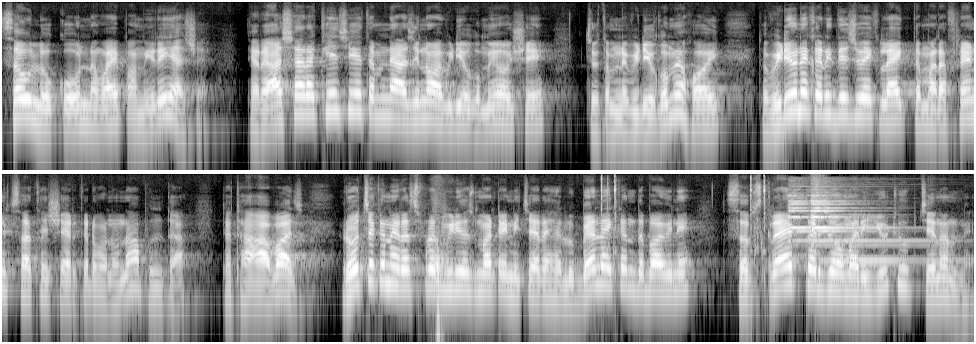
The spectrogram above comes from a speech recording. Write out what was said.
સૌ લોકો નવાઈ પામી રહ્યા છે. ત્યારે આશા રાખીએ છીએ તમને આજનો આ વીડિયો ગમ્યો હશે. જો તમને વીડિયો ગમ્યો હોય, તો વિડીયોને કરી દેજો એક લાઇક તમારા ફ્રેન્ડ્સ સાથે શેર કરવાનું ના ભૂલતા. તથા આવા જ રોચક અને રસપ્રદ વિડીયોઝ માટે નીચે રહેલું બેલ આઇકન દબાવીને સબસ્ક્રાઇબ કરજો અમારી યુટ્યુબ ચેનલને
